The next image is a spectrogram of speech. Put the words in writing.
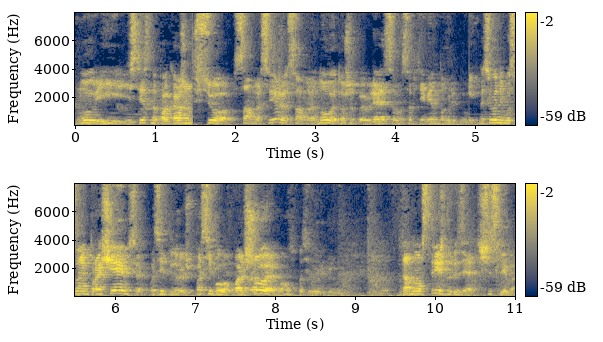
Ну и, естественно, покажем все самое свежее, самое новое, то, что появляется в ассортиментном ряду. На сегодня мы с вами прощаемся. Василий Петрович, спасибо вам большое. Да, вам спасибо, Евгений. До новых встреч, друзья. Счастливо.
